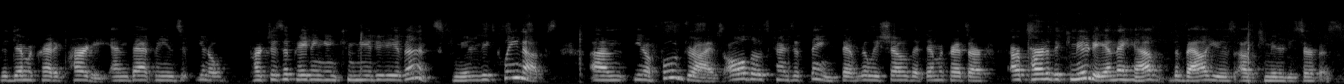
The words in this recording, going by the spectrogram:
the Democratic Party. And that means, you know, participating in community events, community cleanups, um, you know, food drives, all those kinds of things that really show that Democrats are, are part of the community and they have the values of community service.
